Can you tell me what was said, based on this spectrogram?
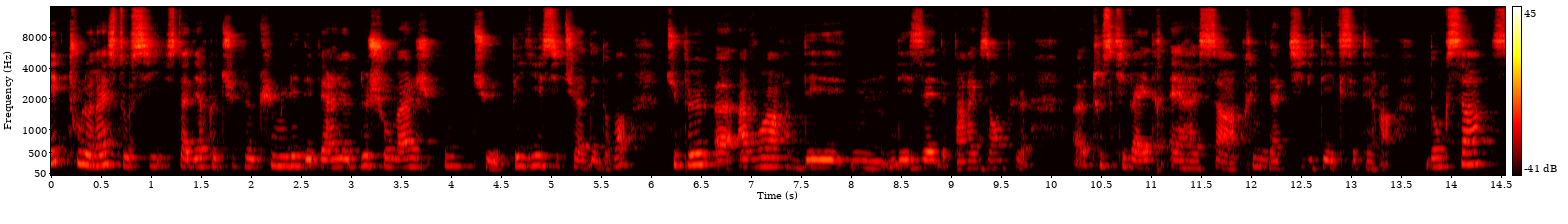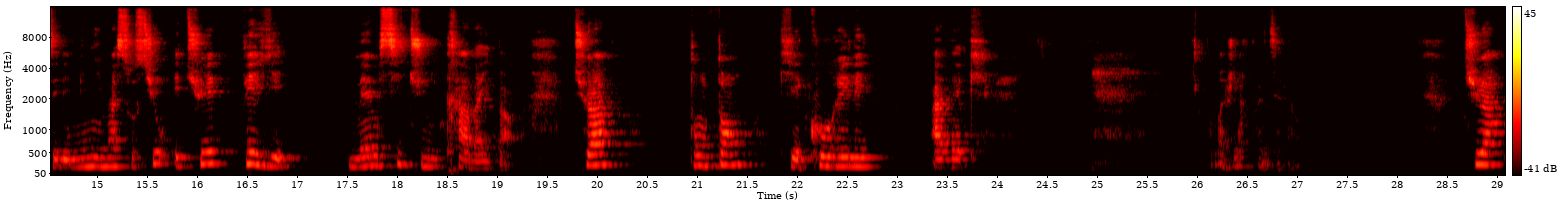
et tout le reste aussi, c'est-à-dire que tu peux cumuler des périodes de chômage où tu es payé si tu as des droits. Tu peux euh, avoir des, mm, des, aides, par exemple, euh, tout ce qui va être RSA, prime d'activité, etc. Donc ça, c'est les minima sociaux et tu es payé, même si tu ne travailles pas tu as ton temps qui est corrélé avec... Que je la reprenne celle-là. Tu as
